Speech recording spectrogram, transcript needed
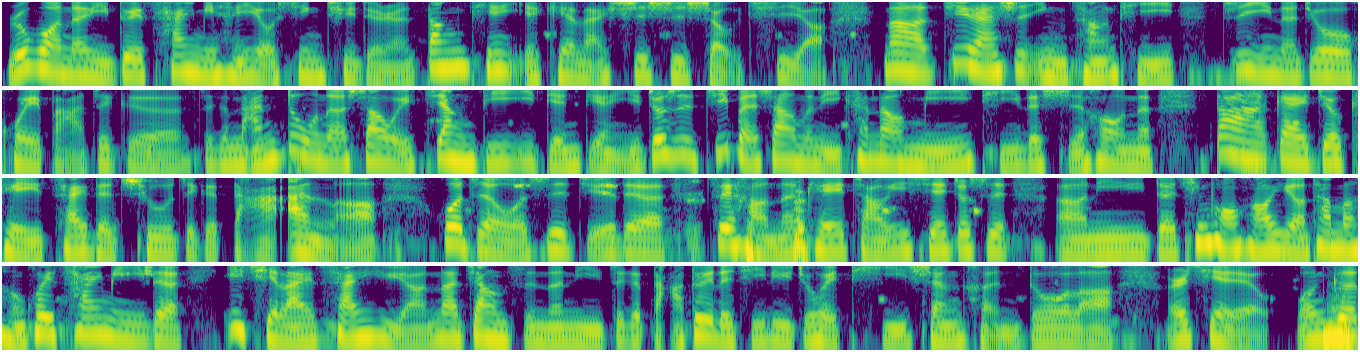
如果呢你对猜谜很有兴趣的人，当天也可以来试试手气啊。那既然是隐藏题，之一呢就会把这个这个难度呢稍微降低一点点，也就是基本上呢你看到谜题的时候呢，大概就可以猜得出这个答案了啊。或者我是觉得最好呢可以找一些就是呃你的亲朋好友，他们很会猜谜的，一起来参与啊。那这样子呢，你这个答对的几率。就会提升很多了，而且文哥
